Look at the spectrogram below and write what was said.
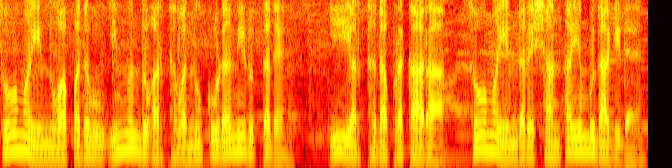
ಸೋಮ ಎನ್ನುವ ಪದವು ಇನ್ನೊಂದು ಅರ್ಥವನ್ನು ಕೂಡ ನೀಡುತ್ತದೆ. ಈ ಅರ್ಥದ ಪ್ರಕಾರ, ಸೋಮ ಎಂದರೆ ಶಾಂತ ಎಂಬುದಾಗಿದೆ.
